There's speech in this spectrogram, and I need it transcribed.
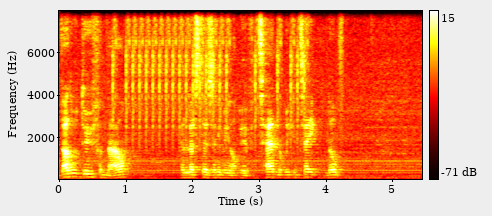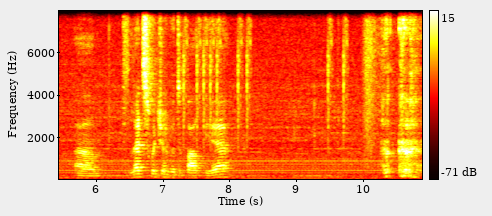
That'll do for now. Unless there's anything up here for 10 that we can take. Nope. Um, let's switch over to Balthier.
